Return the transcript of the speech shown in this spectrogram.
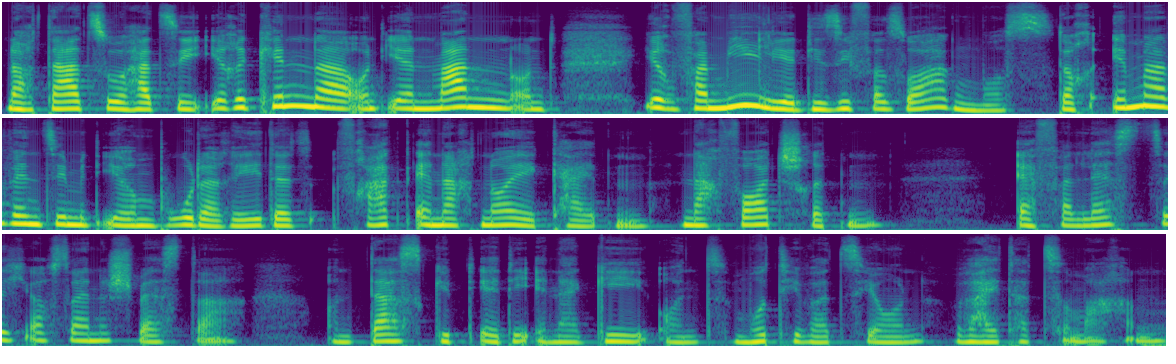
Noch dazu hat sie ihre Kinder und ihren Mann und ihre Familie, die sie versorgen muss. Doch immer wenn sie mit ihrem Bruder redet, fragt er nach Neuigkeiten, nach Fortschritten. Er verlässt sich auf seine Schwester und das gibt ihr die Energie und Motivation, weiterzumachen.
